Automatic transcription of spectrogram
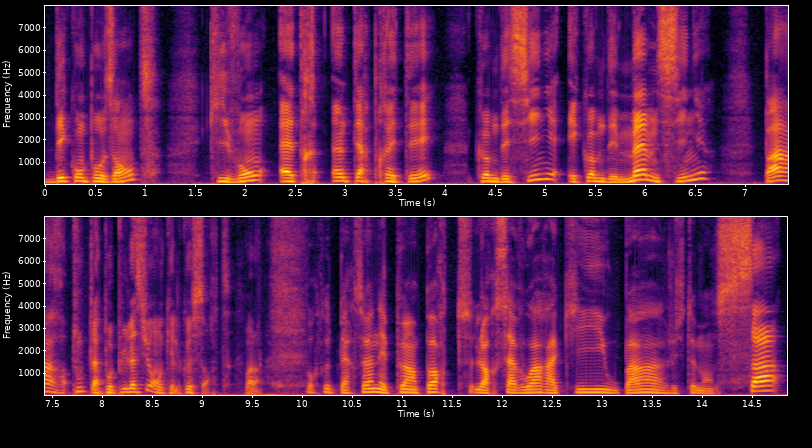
des composantes qui vont être interprétées comme des signes et comme des mêmes signes par toute la population en quelque sorte. Voilà. Pour toute personne et peu importe leur savoir acquis ou pas justement. Ça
